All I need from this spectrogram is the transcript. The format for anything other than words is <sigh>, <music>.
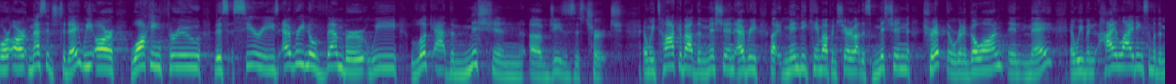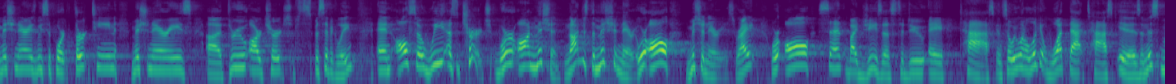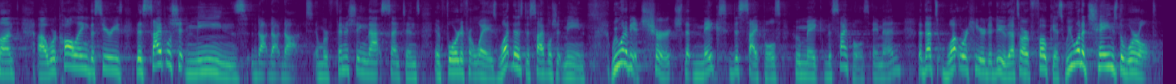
for our message today. We are walking through this series. Every November, we look at the mission of Jesus' church and we talk about the mission. Every like Mindy came up and shared about this mission trip that we're going to go on in May, and we've been highlighting some of the missionaries. We support 13 missionaries uh, through our church specifically, and also we as a church we're on mission. Not just the missionary, we're all missionaries, right? We're all sent by Jesus to do a task, and so we want to look at what that task is. And this month uh, we're calling the series "Discipleship Means." Dot dot dot, and we're finishing that sentence in four different ways. What does discipleship discipleship mean? We want to be a church that makes disciples who make disciples. Amen? That that's what we're here to do. That's our focus. We want to change the world.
